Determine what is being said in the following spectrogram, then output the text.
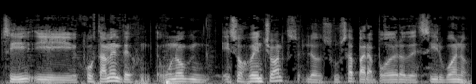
Sí, y justamente uno esos benchmarks los usa para poder decir, bueno,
